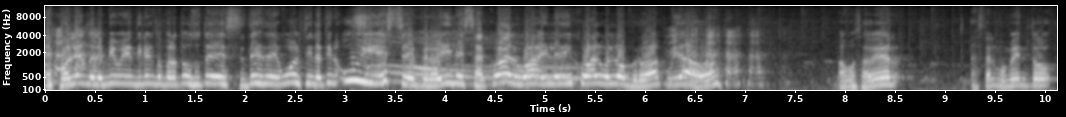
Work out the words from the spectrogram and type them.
espoleándole en vivo y en directo para todos ustedes desde Wall Street Latino. Uy, ese, pero ahí le sacó algo, ahí le dijo algo al hombro, ah, cuidado. ah. Vamos a ver, hasta el momento,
